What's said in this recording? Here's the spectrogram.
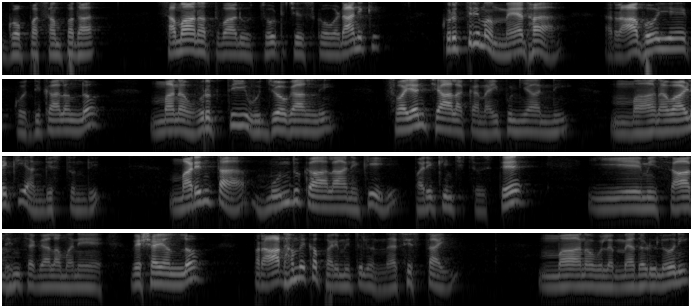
గొప్ప సంపద సమానత్వాలు చోటు చేసుకోవడానికి కృత్రిమ మేధ రాబోయే కొద్ది కాలంలో మన వృత్తి ఉద్యోగాల్ని స్వయంచాలక నైపుణ్యాన్ని మానవాళికి అందిస్తుంది. మరింత ముందు కాలానికి పరికించి చూస్తే ఏమి సాధించగలమనే విషయంలో ప్రాథమిక పరిమితులు నశిస్తాయి. మానవుల మెదడులోని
